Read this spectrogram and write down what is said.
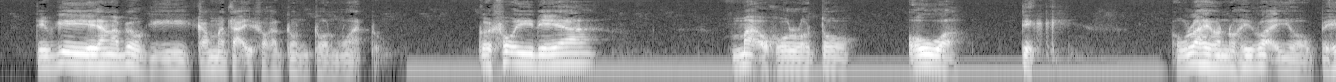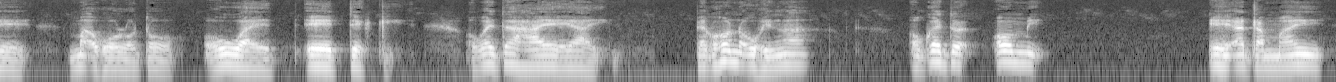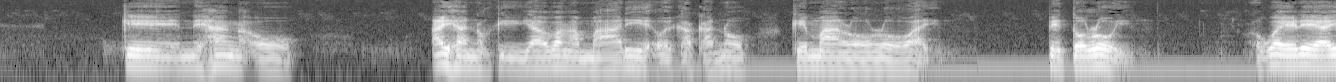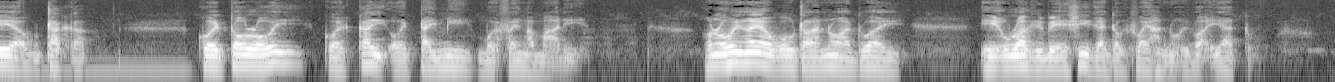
Te wiki i hanga pea hoki i ka mata i whakatonu tonu atu. Koe foʻi i reea ma o ko loto o ua teki. Kou lahi hono hiwa i o pehe ma o ko loto o ua e teki. O kai te aha e ai. Pea ko hono uhinga, o kai te omi E ata mai ke nehanga o Aihanoki i a wanga marie oi ka kano ke malolo ai. Te Toloi. O koe e rea ia oku taka, koe Toloi, koe kai oe taimi moe whainga marie. Kono hui ngai au kou tala noa atu ai i Uluaki BC kai toki whai hanohi wai atu.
